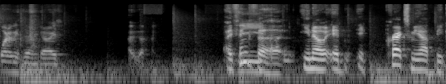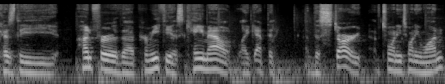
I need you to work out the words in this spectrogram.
What are we doing, guys? I think the, the you know it it cracks me up because the hunt for the Prometheus came out like at the at the start of 2021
